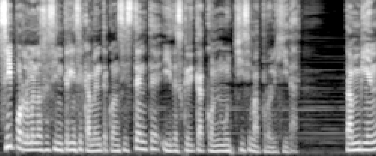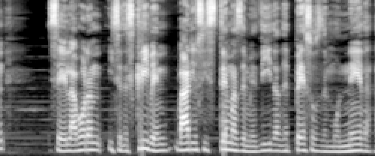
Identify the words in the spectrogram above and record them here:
sí por lo menos es intrínsecamente consistente y descrita con muchísima prolijidad. También se elaboran y se describen varios sistemas de medida, de pesos, de moneda.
